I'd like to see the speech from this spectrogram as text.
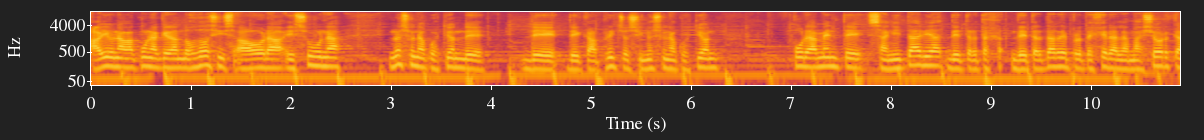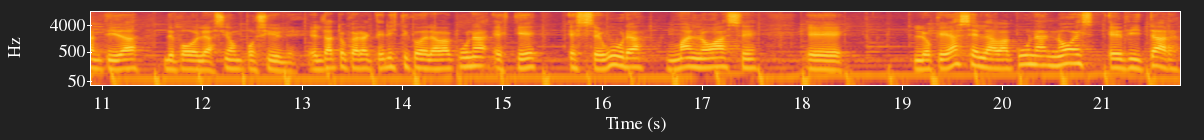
Había una vacuna que eran dos dosis, ahora es una. No es una cuestión de, capricho, sino es una cuestión puramente sanitaria de, tratar de proteger a la mayor cantidad de población posible. El dato característico de la vacuna es que es segura, mal no hace. Eh, lo que hace la vacuna no es evitar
